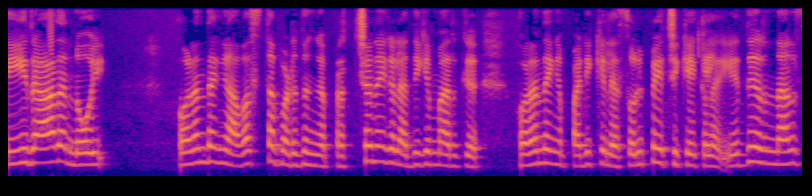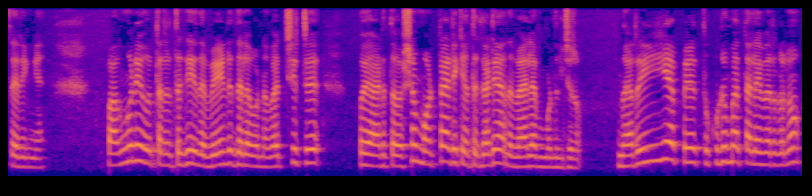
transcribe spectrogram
தீராத நோய். குழந்தைங்க அவஸ்தைப்படுதுங்க. பிரச்சனைகள் அதிகமாக இருக்குது குழந்தைங்க படிக்கல சொல் பேச்சு கேட்கல எது இருந்தாலும் சரிங்க. பங்குனி உத்தரத்துக்கு இதை வேண்டுதலை ஒன்று வச்சுட்டு போய் அடுத்த வருஷம் மொட்டை அடிக்கிறதுக்காட்டி அந்த வேலை முடிஞ்சிடும் நிறைய பேர் குடும்ப தலைவர்களும்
